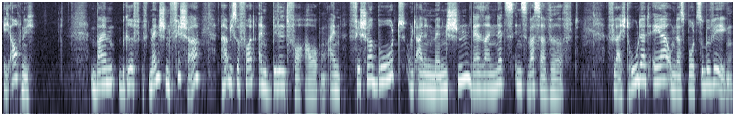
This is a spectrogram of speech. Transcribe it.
Ich auch nicht. Beim Begriff Menschenfischer habe ich sofort ein Bild vor Augen. Ein Fischerboot und einen Menschen, der sein Netz ins Wasser wirft. Vielleicht rudert er, um das Boot zu bewegen.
